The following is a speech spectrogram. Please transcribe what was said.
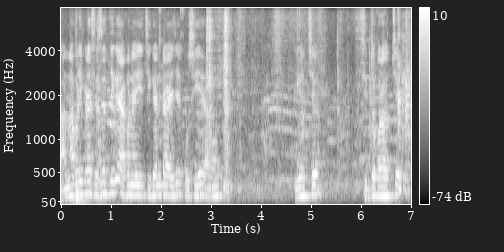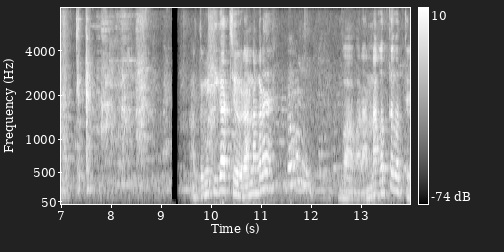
রান্নাবাড়ি প্রায় শেষের দিকে, এখন এই চিকেনটা এই যে কষিয়ে এখন কী হচ্ছে? সিদ্ধ করা হচ্ছে। তুমি কি খাচ্ছ রান্না করে বাবা রান্না করতে করতে?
